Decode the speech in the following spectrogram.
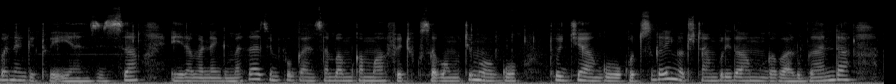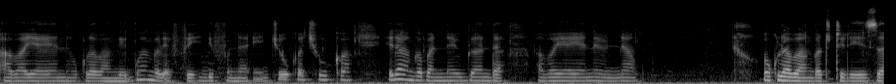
banange tweyanzizza era banange mathaasi mpuga nsamba mukama waffe tukusaba omutima ogwo tojjanga okwo. Tusigale nga tutambulira wamu nga baluganda abayaayana okulaba nga eggwanga lyaffe lifuna enkyukakyuka era nga bannayuganda abayaayana yonna okulaba nga tutereeza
